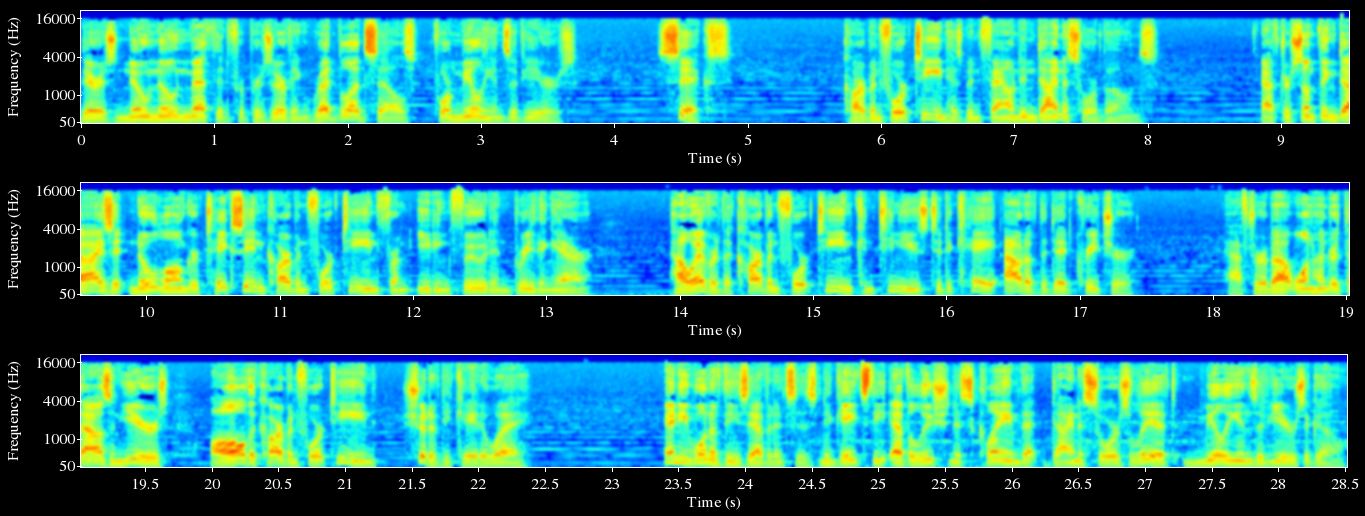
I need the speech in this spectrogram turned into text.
There is no known method for preserving red blood cells for millions of years. 6. Carbon 14 has been found in dinosaur bones. After something dies, it no longer takes in carbon 14 from eating food and breathing air. However, the carbon 14 continues to decay out of the dead creature. After about 100,000 years, all the carbon 14 should have decayed away. Any one of these evidences negates the evolutionist's claim that dinosaurs lived millions of years ago.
